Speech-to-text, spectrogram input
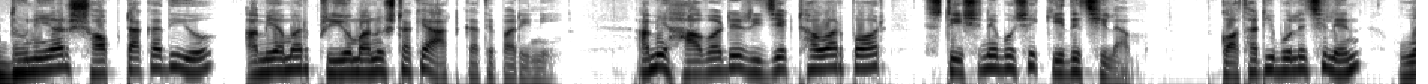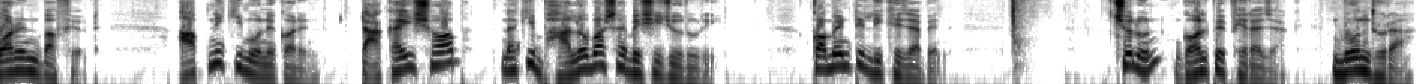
দুনিয়ার সব টাকা দিয়েও আমি আমার প্রিয় মানুষটাকে আটকাতে পারিনি। আমি হাওয়ার্ডে রিজেক্ট হওয়ার পর স্টেশনে বসে কেঁদেছিলাম। কথাটি বলেছিলেন ওয়ারেন বাফেট। আপনি কি মনে করেন, টাকাই সব নাকি ভালোবাসা বেশি জরুরি? কমেন্টে লিখে যাবেন। চলুন, গল্পে ফেরা যাক। বন্ধুরা,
